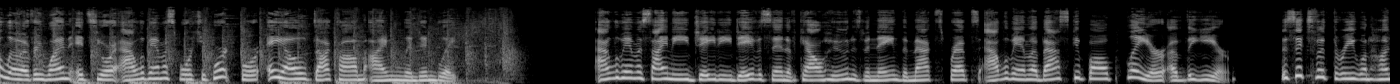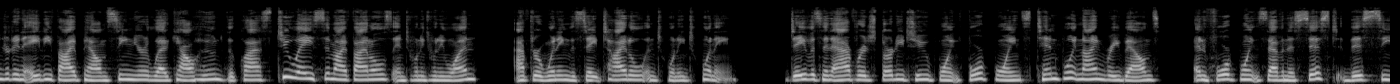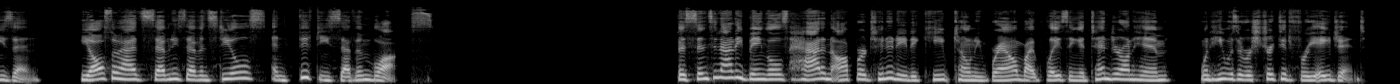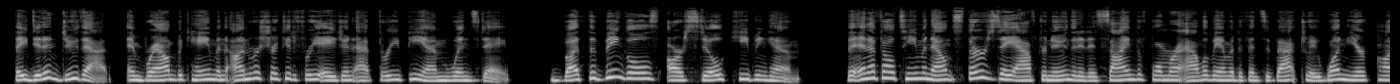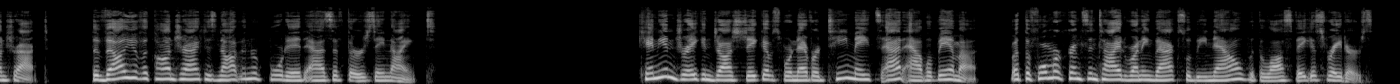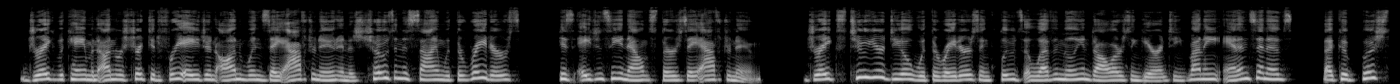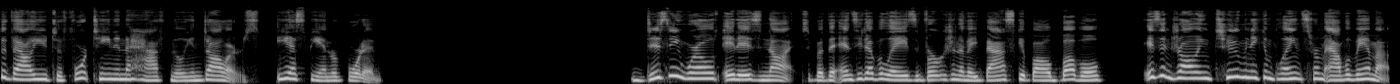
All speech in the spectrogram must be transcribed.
Hello, everyone. It's your Alabama Sports Report for AL.com. I'm Lyndon Blake. Alabama signee J.D. Davison of Calhoun has been named the Max Preps Alabama Basketball Player of the Year. The 6'3, 185 pound senior led Calhoun to the Class 2A semifinals in 2021 after winning the state title in 2020. Davison averaged 32.4 points, 10.9 rebounds, and 4.7 assists this season. He also had 77 steals and 57 blocks. The Cincinnati Bengals had an opportunity to keep Tony Brown by placing a tender on him when he was a restricted free agent. They didn't do that, and Brown became an unrestricted free agent at 3 p.m. Wednesday. But the Bengals are still keeping him. The NFL team announced Thursday afternoon that it had signed the former Alabama defensive back to a one year contract. The value of the contract has not been reported as of Thursday night. Kenyan Drake and Josh Jacobs were never teammates at Alabama, but the former Crimson Tide running backs will be now with the Las Vegas Raiders. Drake became an unrestricted free agent on Wednesday afternoon and has chosen to sign with the Raiders, his agency announced Thursday afternoon. Drake's two year deal with the Raiders includes $11 million in guaranteed money and incentives that could push the value to $14.5 million, ESPN reported. Disney World it is not, but the NCAA's version of a basketball bubble isn't drawing too many complaints from Alabama.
